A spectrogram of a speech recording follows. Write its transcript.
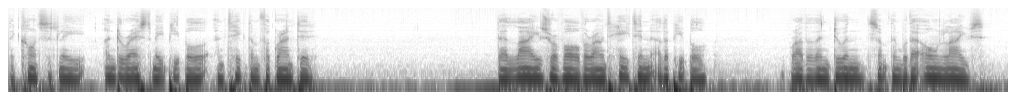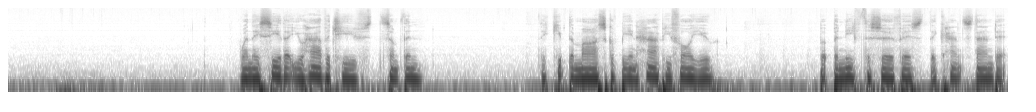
They constantly underestimate people and take them for granted. Their lives revolve around hating other people rather than doing something with their own lives. When they see that you have achieved something, they keep the mask of being happy for you, but beneath the surface they can't stand it.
